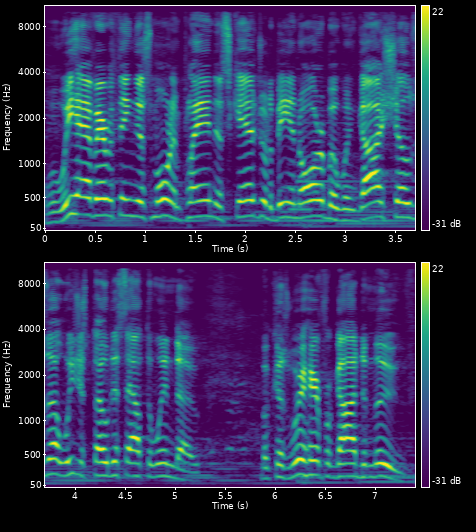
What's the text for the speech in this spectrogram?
Well, we have everything this morning planned and scheduled to be in order, but when God shows up, we just throw this out the window because we're here for God to move.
